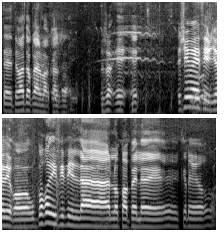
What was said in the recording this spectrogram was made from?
Te, te, va a tocar bajar. Eso, eh, eh. Eso iba a decir, yo digo, un poco difícil dar los papeles, creo.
